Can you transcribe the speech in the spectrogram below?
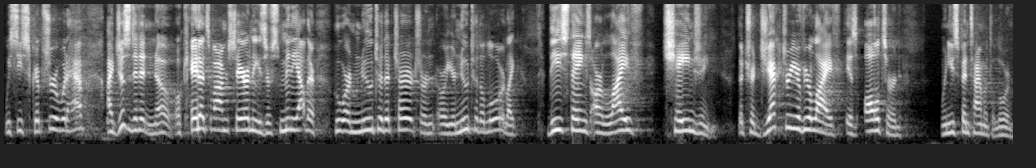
we see scripture would have. I just didn't know, okay? That's why I'm sharing these. There's many out there who are new to the church or, or you're new to the Lord. Like, these things are life changing. The trajectory of your life is altered when you spend time with the Lord.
